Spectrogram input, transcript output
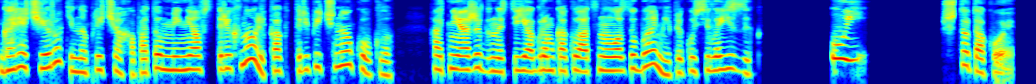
горячие руки на плечах, а потом меня встряхнули, как тряпичную куклу. От неожиданности я громко клацнула зубами и прикусила язык. «Уй!» «Что такое?»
